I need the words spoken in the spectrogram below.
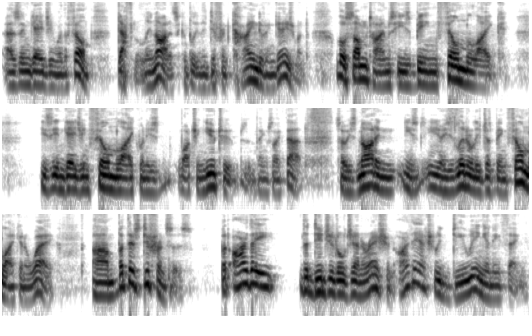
as engaging with a film. Definitely not. It's a completely different kind of engagement. Although sometimes he's being film-like. He's engaging film-like when he's watching YouTubes and things like that. So he's not in. He's you know he's literally just being film-like in a way. Um, but there's differences. But are they the digital generation? Are they actually doing anything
